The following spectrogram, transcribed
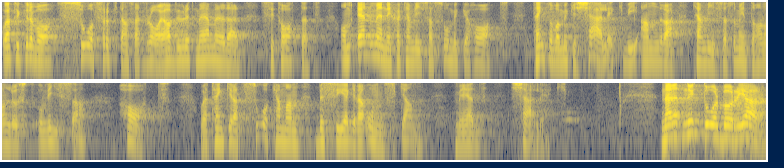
Och jag tyckte det var så fruktansvärt bra. Jag har burit med mig det där citatet. Om en människa kan visa så mycket hat, tänk då vad mycket kärlek vi andra kan visa som inte har någon lust att visa hat. Och jag tänker att så kan man besegra ondskan med kärlek. När ett nytt år börjar,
